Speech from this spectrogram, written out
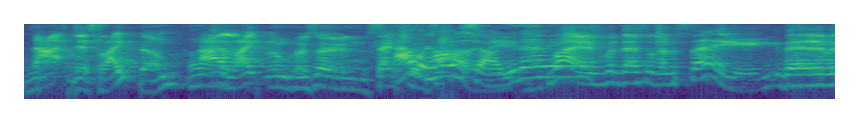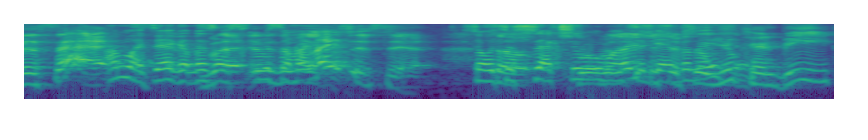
not dislike them. Mm-hmm. I like them for certain sexual I would qualities. hope so. You know what I mean? Right, but that's what I'm saying. That it was sex. I'm like, dang, but it was a relationship. So it's so, a sexual so once again relationship. So you can be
